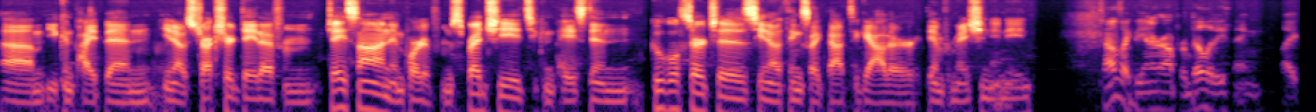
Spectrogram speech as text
um, you can pipe in, you know, structured data from JSON, import it from spreadsheets. You can paste in Google searches, you know, things like that to gather the information you need. Sounds like the interoperability thing, like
